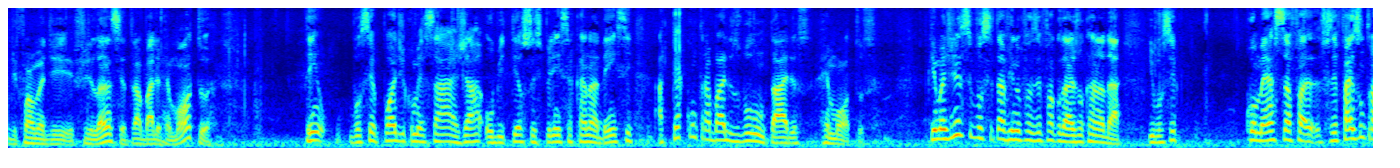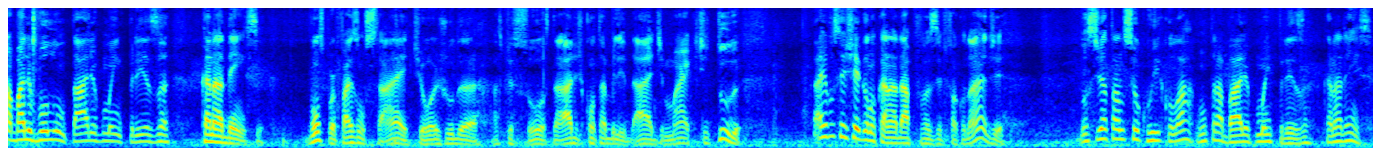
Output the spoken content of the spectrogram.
de forma de freelancer, trabalho remoto, tem, você pode começar a já obter a sua experiência canadense até com trabalhos voluntários remotos. Porque imagina se você está vindo fazer faculdade no Canadá e você começa a fa- você faz um trabalho voluntário com uma empresa canadense. vamos supor, faz um site ou ajuda as pessoas na área de contabilidade, marketing, tudo. Aí você chega no Canadá para fazer faculdade, você já está no seu currículo lá um trabalho para uma empresa canadense.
